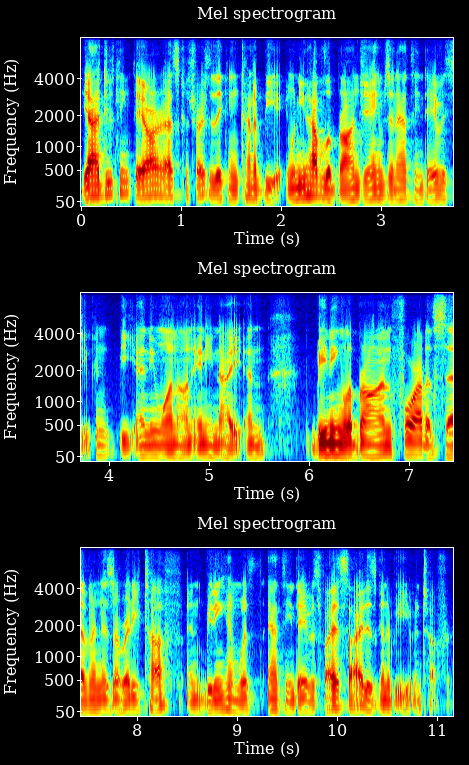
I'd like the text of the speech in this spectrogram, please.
yeah, I do think they are as constructed. They can kind of be when you have LeBron James and Anthony Davis, you can beat anyone on any night. And beating LeBron four out of seven is already tough, and beating him with Anthony Davis by his side is going to be even tougher.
